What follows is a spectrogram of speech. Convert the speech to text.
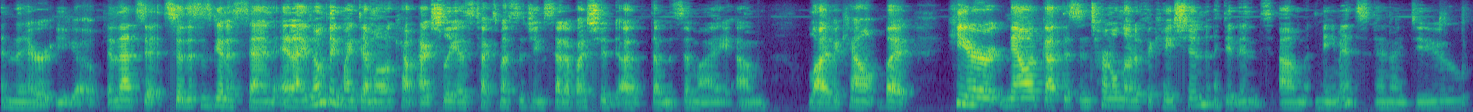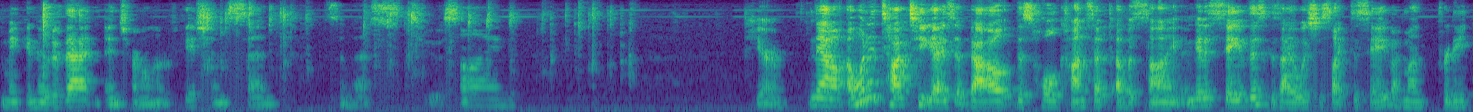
And there you go. And that's it. So this is going to send, and I don't think my demo account actually has text messaging set up. I should have done this in my um, live account. But here, now I've got this internal notification. I didn't um, name it, and I do make a note of that. Internal notification, send SMS to assigned here. Now, I want to talk to you guys about this whole concept of a sign. I'm going to save this because I always just like to save. I'm a pretty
